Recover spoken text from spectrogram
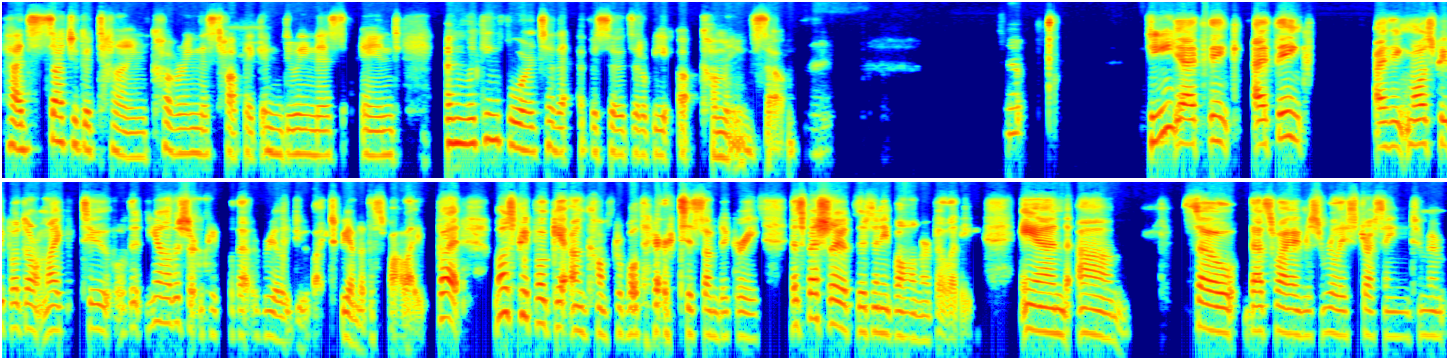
had such a good time covering this topic and doing this. And I'm looking forward to the episodes that'll be upcoming. So, right. yep. See? Yeah, I think, I think, I think most people don't like to, you know, there's certain people that really do like to be under the spotlight, but most people get uncomfortable there to some degree, especially if there's any vulnerability. And, um, so that's why i'm just really stressing to mem-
